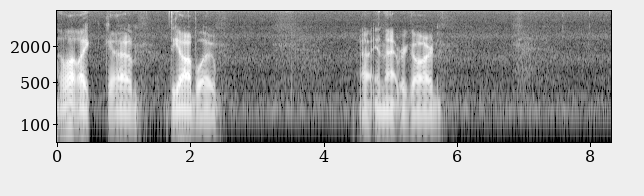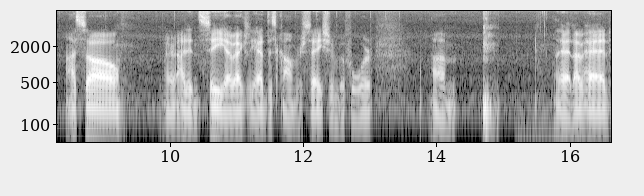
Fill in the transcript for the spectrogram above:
a lot like um, Diablo uh, in that regard. I saw, I didn't see. I've actually had this conversation before. Um, that I've had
